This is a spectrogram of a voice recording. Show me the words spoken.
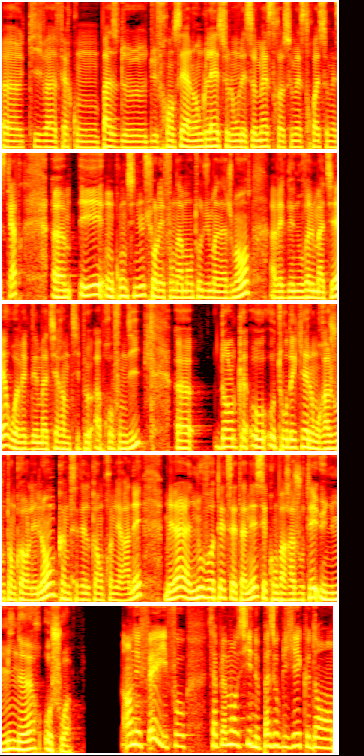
euh, qui va faire qu'on passe du français à l'anglais selon les semestres, semestre 3 et semestre 4. Euh, et on continue sur les fondamentaux du management avec des nouvelles matières ou avec des matières un petit peu approfondies. Euh, autour desquelles on rajoute encore les langues, comme c'était le cas en première année. Mais là, la nouveauté de cette année, c'est qu'on va rajouter une mineure au choix. En effet, il faut simplement aussi ne pas oublier que dans,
